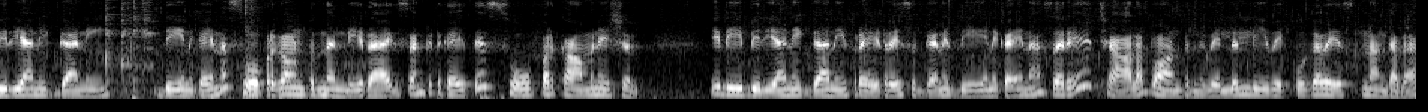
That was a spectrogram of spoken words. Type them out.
బిర్యానీకి కానీ దేనికైనా సూపర్గా ఉంటుందండి. రాగి సంకటికి అయితే సూపర్ కాంబినేషన్. ఇది బిర్యానీకి కానీ ఫ్రైడ్ రైస్కి కానీ దేనికైనా సరే చాలా బాగుంటుంది. వెల్లుల్లి ఎక్కువగా వేస్తున్నాం కదా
